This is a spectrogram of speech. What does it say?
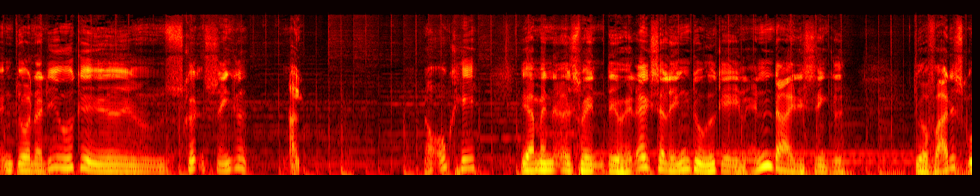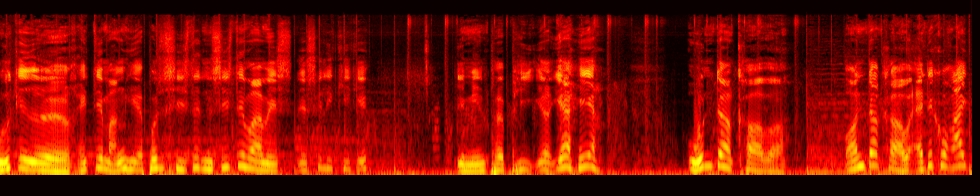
Jamen, du har da lige udgivet en skøn single. Nej. Nå, okay. Jamen, øh, Svend, det er jo heller ikke så længe, du udgav en anden dejlig single. Du har faktisk udgivet øh, rigtig mange her på det sidste. Den sidste var vist... Jeg skal lige kigge i mine papirer. Ja, her. Undercover. Undercover. Er det korrekt?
